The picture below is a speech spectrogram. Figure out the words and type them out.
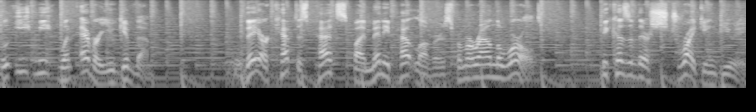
will eat meat whenever you give them. They are kept as pets by many pet lovers from around the world because of their striking beauty.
